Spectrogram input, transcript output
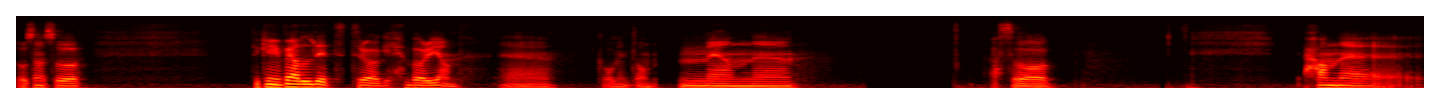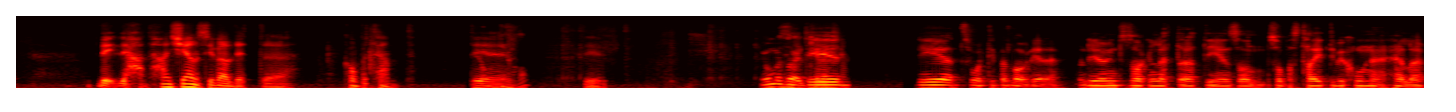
Och sen så... Fick han ju väldigt trög början. Eh, Collington. Men... Eh, alltså... Han... Eh, det, han, han känns ju väldigt eh, kompetent. Det, Ja. det, Jo men sagt, det är, det är ett svårtippat lag det är det. Och det gör ju inte saken lättare att det är en sån, så pass tajt division heller.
